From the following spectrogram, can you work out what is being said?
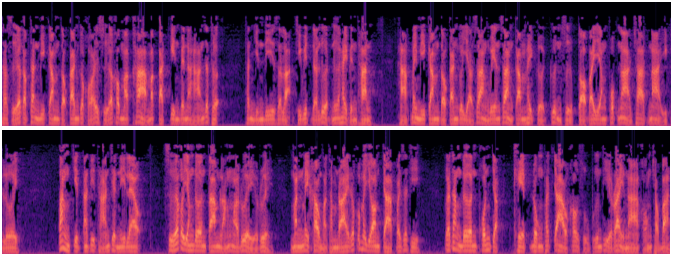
ถ้าเสือกับท่านมีกรรมต่อกันก็ขอให้เสือเข้ามาฆ่ามากัดกินเป็นอาหารซะเถอะ ท่านยินดีสละชีวิตและเลือดเนื้อให้เป็นทาน หากไม่มีกรรมต่อกันก็อย่าสร้างเวรสร้างกรรมให้เกิดขึ้นสืบต่อไปยังพบหน้าชาติหน้าอีกเลย ตั้งจิตอธิษฐานเช่นนี้แล้ว เสือก็ยังเดินตามหลังมาเรื่อยๆมันไม่เข้ามาทำร้ายแล้วก็ไม่ยอมจากไปสักทีกระทั่งเดินพ้นจาก เขตดงพระเจ้าเข้าสู่พื้นที่ไร่นาของชาวบ้าน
